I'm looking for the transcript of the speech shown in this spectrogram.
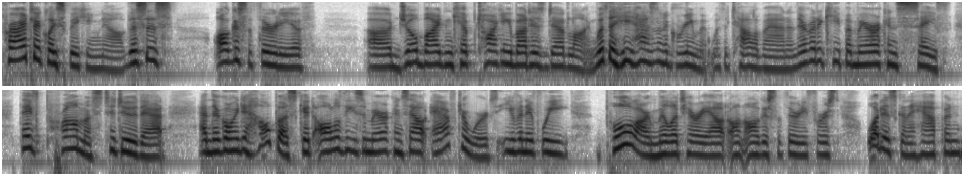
practically speaking, now this is August the thirtieth. Uh, Joe Biden kept talking about his deadline. With a, he has an agreement with the Taliban, and they're going to keep Americans safe. They've promised to do that, and they're going to help us get all of these Americans out afterwards, even if we pull our military out on August the 31st. What is going to happen?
